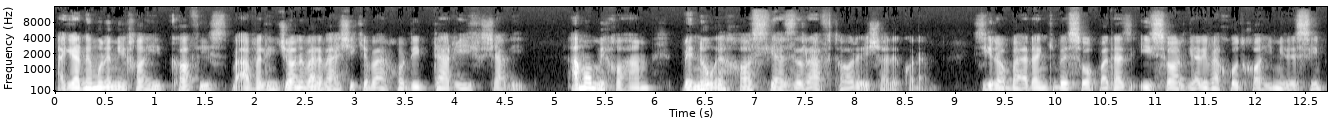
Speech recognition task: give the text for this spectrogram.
اگر نمونه می‌خواهید کافی است به اولین جانور وحشی که برخوردید دقیق شوید. اما می‌خواهم به نوع خاصی از رفتار اشاره کنم. زیرا بعدا که به صحبت از ایثارگری و خودخواهی می‌رسیم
